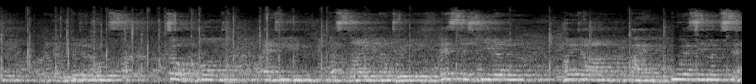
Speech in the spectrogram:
sich noch in die Mitte kurz. So, und Etty, das gleiche natürlich. Beste Spielerin heute Abend beim USC Münster.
